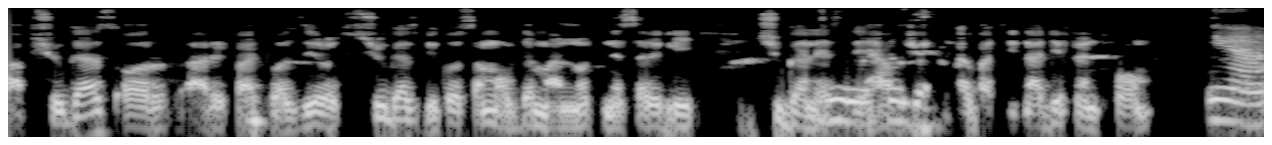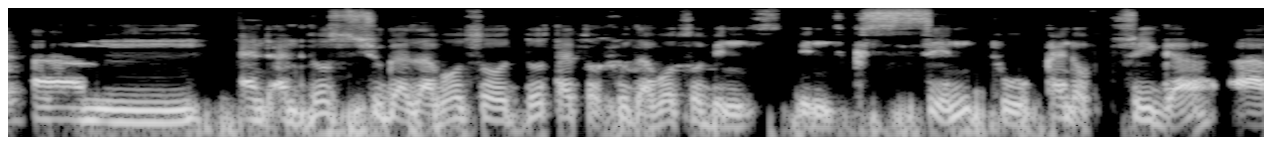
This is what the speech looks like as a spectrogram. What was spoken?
have sugars or are referred to as zero sugars because some of them are not necessarily sugarless. They have sugar, but in a different form. Yeah. Um, and and those sugars have also those types of foods have also been been seen to kind of trigger a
